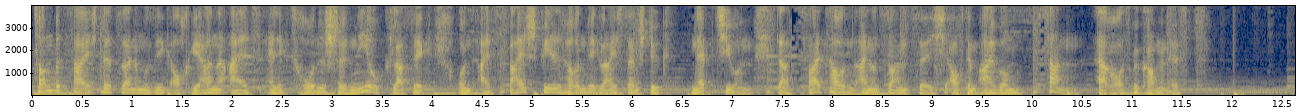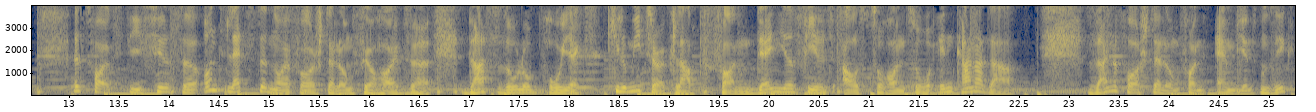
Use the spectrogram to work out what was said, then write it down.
Tom bezeichnet seine Musik auch gerne als elektronische Neoklassik und als Beispiel hören wir gleich sein Stück Neptune, das 2021 auf dem Album Sun herausgekommen ist. Es folgt die vierte und letzte Neuvorstellung für heute. Das Solo-Projekt Kilometer Club von Daniel Field aus Toronto in Kanada. Seine Vorstellung von Ambient Musik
